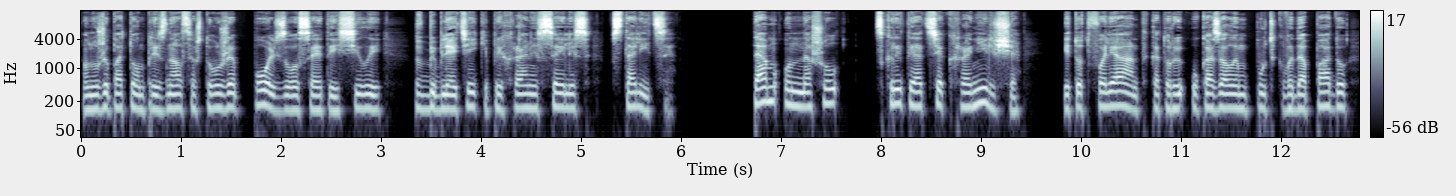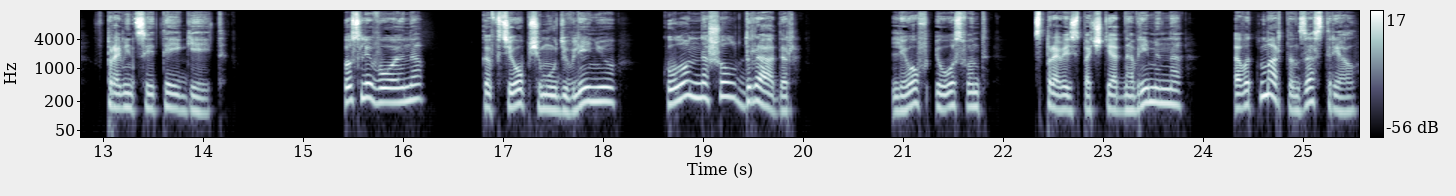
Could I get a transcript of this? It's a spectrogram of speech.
Он уже потом признался, что уже пользовался этой силой в библиотеке при храме Селис в столице. Там он нашел скрытый отсек хранилища и тот фолиант, который указал им путь к водопаду в провинции Тейгейт. После воина Ко всеобщему удивлению, кулон нашел Драдер. Леоф и Осванд справились почти одновременно, а вот Мартин застрял.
